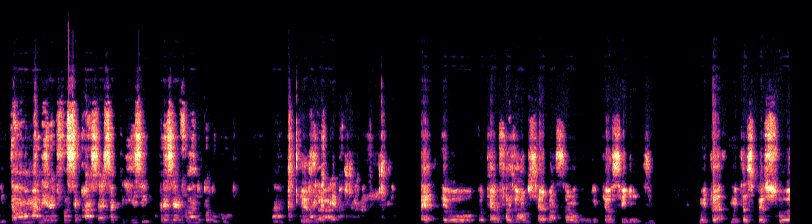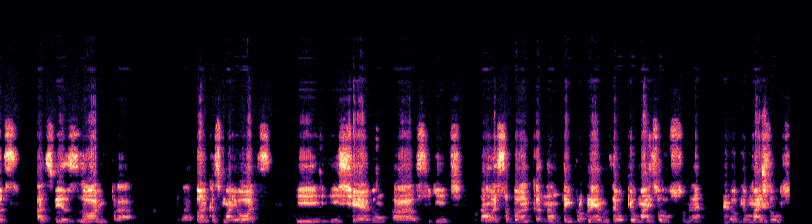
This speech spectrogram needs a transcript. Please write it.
Então, é uma maneira de você passar essa crise preservando todo mundo. Tá? Exato. É, eu, eu quero fazer uma observação, que é o seguinte. Muita, muitas pessoas, às vezes, olham para bancas maiores e enxergam a, o seguinte, não, essa banca não tem problemas, é o que eu mais ouço, né? É o que eu mais ouço.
